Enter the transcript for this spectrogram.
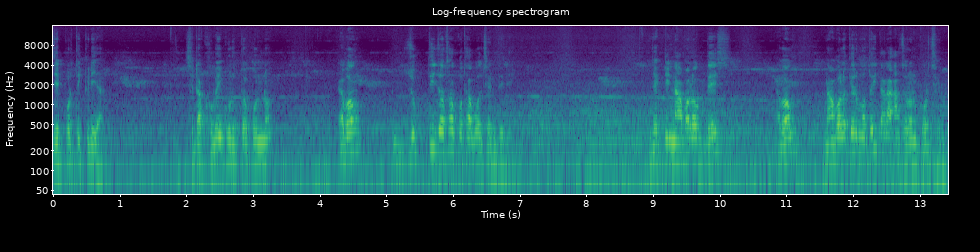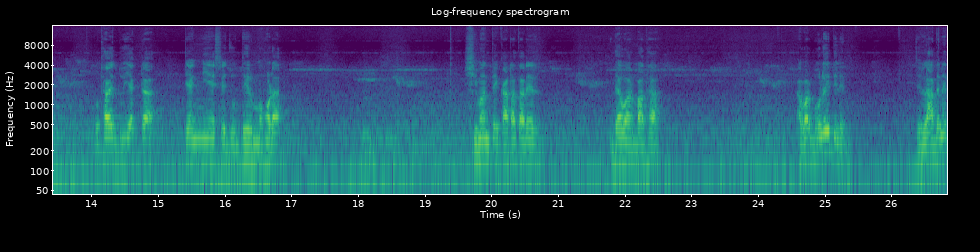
যে প্রতিক্রিয়া, সেটা খুবই গুরুত্বপূর্ণ। এবং যুক্তিযথ কথা বলছেন তিনি, যে একটি নাবালক দেশ এবং নাবালকের মতোই তারা আচরণ করছেন। কোথায় দুই একটা ট্যাঙ্ক নিয়ে এসে যুদ্ধের মহড়া? সীমান্তে কাটাতারের দেওয়ার বাধা। আবার বলেই দিলেন যে লাদেনের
